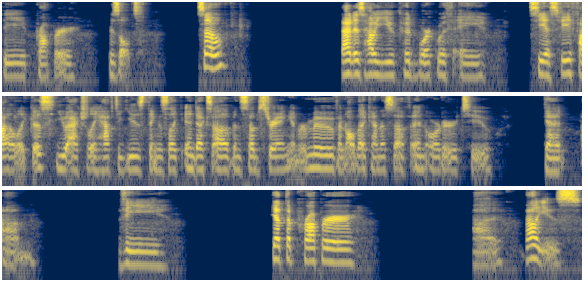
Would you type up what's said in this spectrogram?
the proper result. So that is how you could work with a CSV file like this. You actually have to use things like index of and substring and remove and all that kind of stuff in order to get um, the get the proper uh, values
